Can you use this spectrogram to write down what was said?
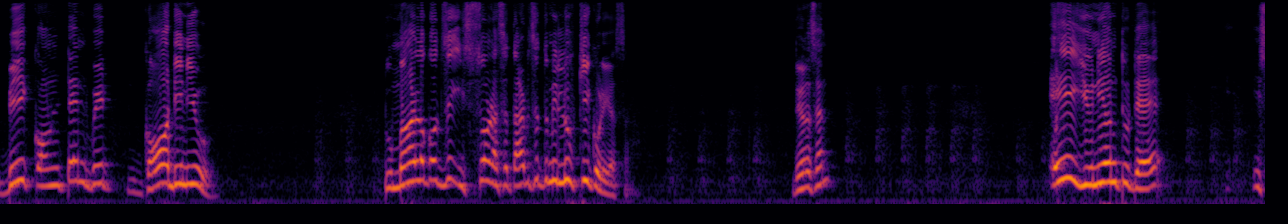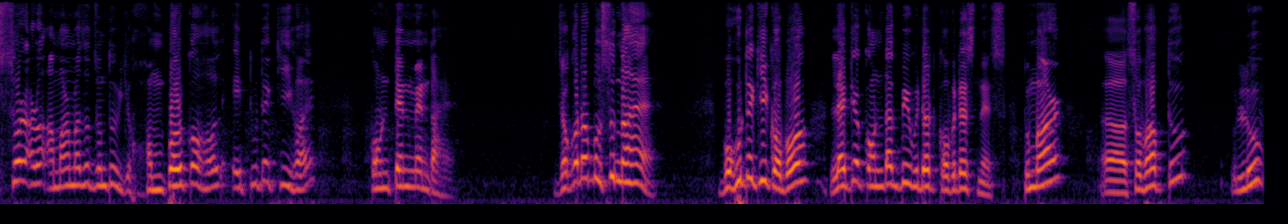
Be content with God in you তোমাৰ লগত যে ঈশ্বৰ আছে তাৰপিছত তুমি লোভ কি কৰি আছা? ডিউনেশ্যন এই ইউনিয়নটোতে ঈশ্বৰ আৰু আমাৰ মাজত যোনটো সম্পৰ্ক হ'ল এইটোতে কি হয়? কণ্টেইনমেণ্ট আহে। জগতৰ বস্তুত নাহে। বহুতে কি ক'ব let your conduct be without covetousness তোমাৰ স্বভাৱটো লোভ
